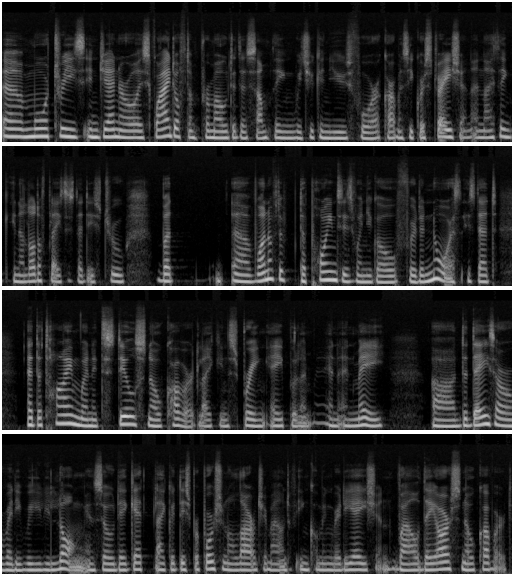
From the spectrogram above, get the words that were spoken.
uh, more trees in general is quite often promoted as something which you can use for carbon sequestration. And I think in a lot of places that is true. But uh, one of the, the points is when you go further north is that at the time when it's still snow covered, like in spring, April, and, and, and May, uh, the days are already really long, and so they get like a disproportional large amount of incoming radiation while they are snow covered.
